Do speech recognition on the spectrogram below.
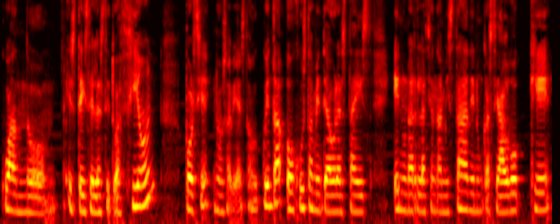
cuando estéis en la situación por si no os habíais dado cuenta o justamente ahora estáis en una relación de amistad, en un caso algo que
